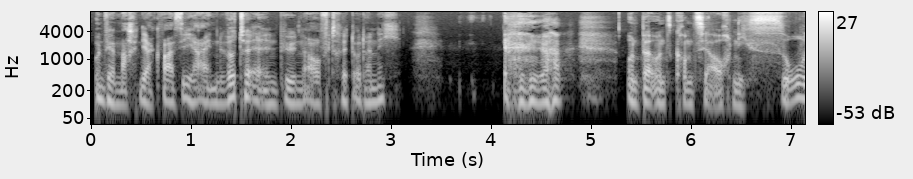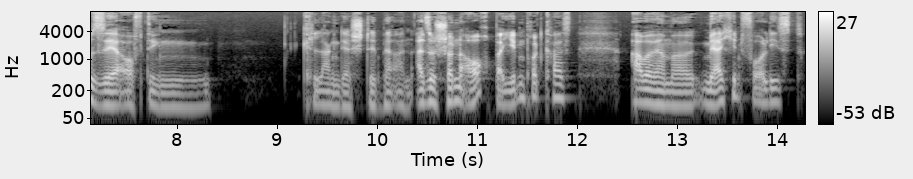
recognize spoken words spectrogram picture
Und wir machen ja quasi einen virtuellen Bühnenauftritt, oder nicht? ja. Und bei uns kommt es ja auch nicht so sehr auf den Klang der Stimme an. Also schon auch bei jedem Podcast. Aber wenn man Märchen vorliest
